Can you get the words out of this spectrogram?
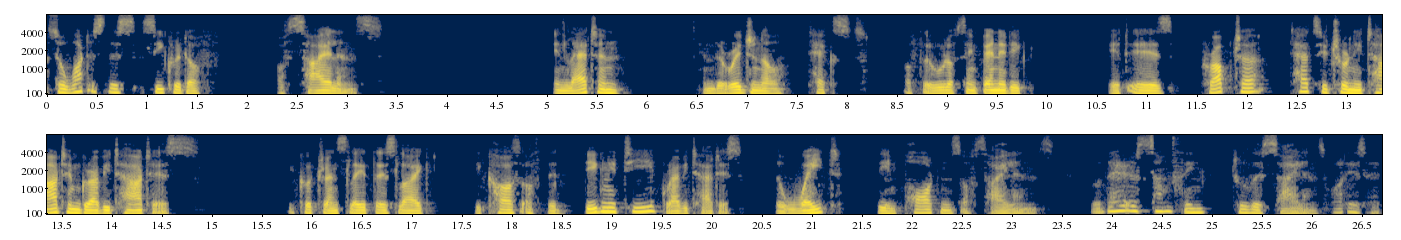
so what is this secret of of silence? In Latin, in the original text of the Rule of Saint Benedict, it is propter taciturnitatem gravitatis. You could translate this like because of the dignity gravitatis, the weight the importance of silence. So there is something to this silence. What is it?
